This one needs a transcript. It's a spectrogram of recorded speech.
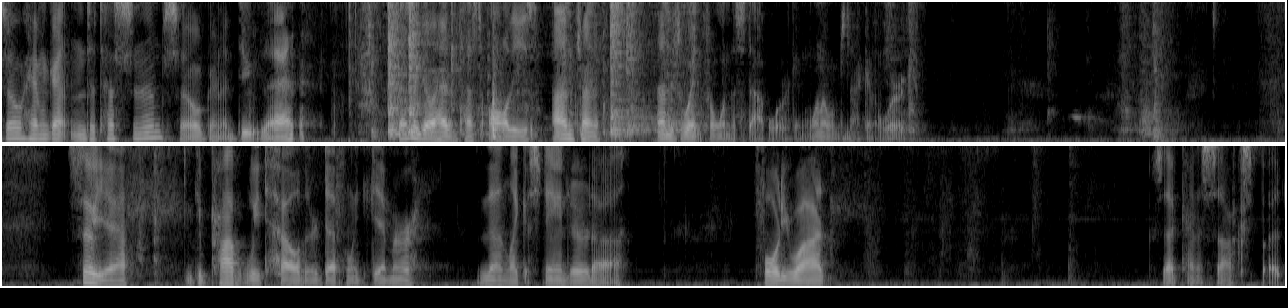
So haven't gotten to testing them, so gonna do that. Then we go ahead and test all these. I'm trying to. I'm just waiting for one to stop working. One of them's not gonna work. So yeah, you could probably tell they're definitely dimmer than like a standard uh, 40 watt. So that kind of sucks, but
